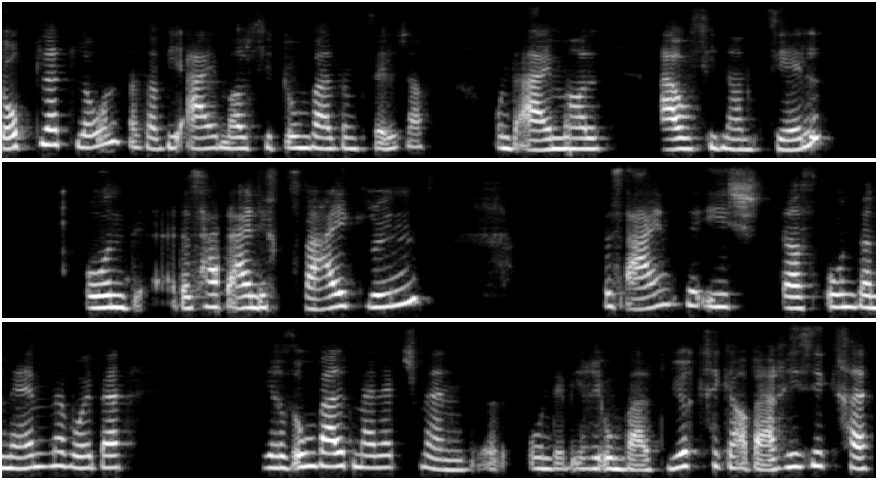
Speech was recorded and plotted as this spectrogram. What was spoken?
doppelt lohnt, also wie einmal für die Umwelt und Gesellschaft und einmal auch finanziell. Und das hat eigentlich zwei Gründe. Das eine ist, dass Unternehmen, wo eben ihr Umweltmanagement äh, und ihre Umweltwirkungen, aber auch Risiken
